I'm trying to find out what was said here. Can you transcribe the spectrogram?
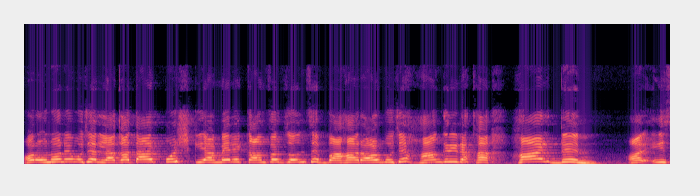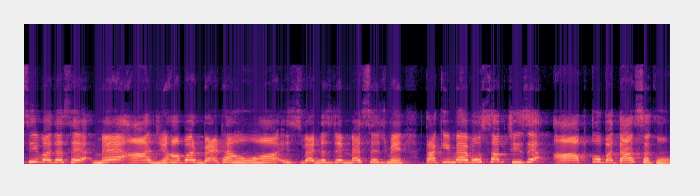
और उन्होंने मुझे लगातार पुश किया, मेरे कंफर्ट जोन से बाहर और मुझे हांगरी रखा हर दिन। और इसी वजह से मैं आज यहाँ पर बैठा हूँ हाँ इस वेडनेसडे मैसेज में, ताकि मैं वो सब चीज़ें आपको बता सकूँ।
